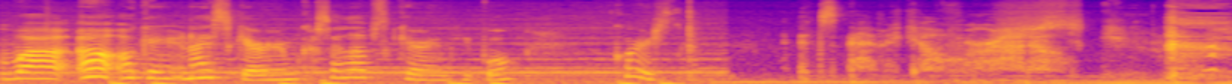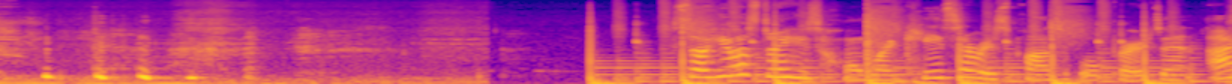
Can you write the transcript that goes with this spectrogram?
Well, oh, okay, and I scare him because I love scaring people. Of course, it's Abigail so he was doing his homework. He's a responsible person. I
